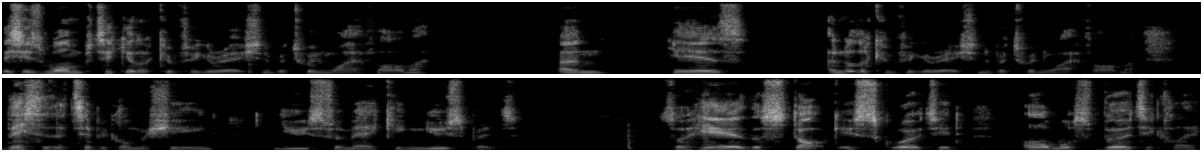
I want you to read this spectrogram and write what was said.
This is one particular configuration of a twin wire former, and Here's another configuration of a twin wire former. This is a typical machine used for making newsprint. So here the stock is squirted almost vertically.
